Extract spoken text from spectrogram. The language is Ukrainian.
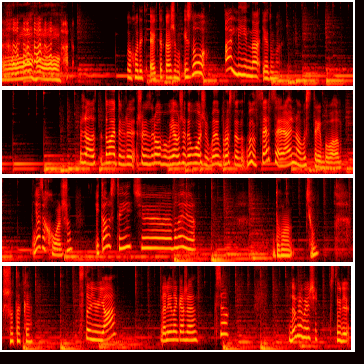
Ого. Виходить Ектор, каже, і знову Аліна. Я думаю. Пожалуйста, давайте вже щось зробимо. Я вже не можу. Мене просто ну, серце реально вистрибувало. Я заходжу, і там стоїть е, Валерія. Думаю, тю, що таке? Стою я. Аліна каже: все, добрий вечір студії.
